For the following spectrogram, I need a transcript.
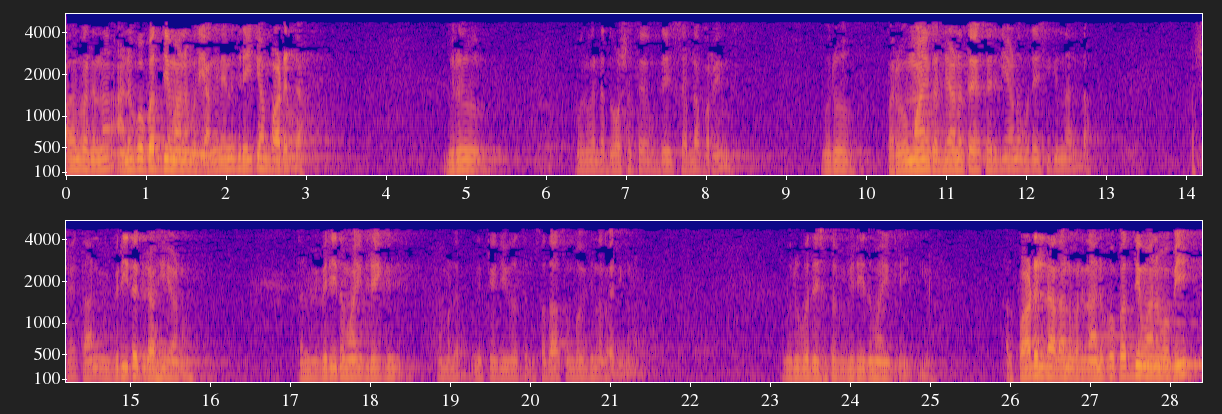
അതെന്ന് പറയുന്ന അനുപപദ്യമാണ് മതി. അങ്ങനെയൊന്നും ഗ്രഹിക്കാൻ പാടില്ല. ഗുരു ഗുരുവിന്റെ ദോഷത്തെ ഉദ്ദേശിച്ചല്ല പറയുന്നത്. ഗുരു പരവുമായ കല്യാണത്തെ കരുതിയാണ് ഉപദേശിക്കുന്നതല്ല. പക്ഷെ താൻ വിപരീതഗ്രാഹിയാണ്. താൻ വിപരീതമായി ഗ്രഹിക്കുന്നു. നമ്മുടെ നിത്യജീവിതത്തിൽ സദാ സംഭവിക്കുന്ന കാര്യങ്ങളാണ്. ഗുരുപദേശത്തെ വിപരീതമായി ഗ്രഹിക്കുക അത് പാടില്ല അതാണ് പറയുന്നത്. അനുപപദ്യമാനമപി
